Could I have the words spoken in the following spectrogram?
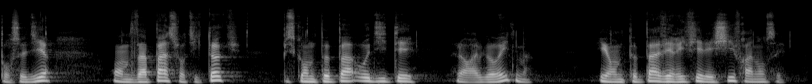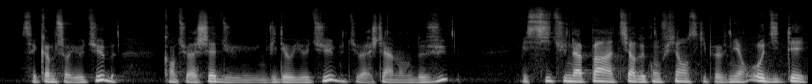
pour se dire on ne va pas sur TikTok puisqu'on ne peut pas auditer leur algorithme et on ne peut pas vérifier les chiffres annoncés. C'est comme sur YouTube. Quand tu achètes une vidéo YouTube, tu vas acheter un nombre de vues. Mais si tu n'as pas un tiers de confiance qui peut venir auditer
